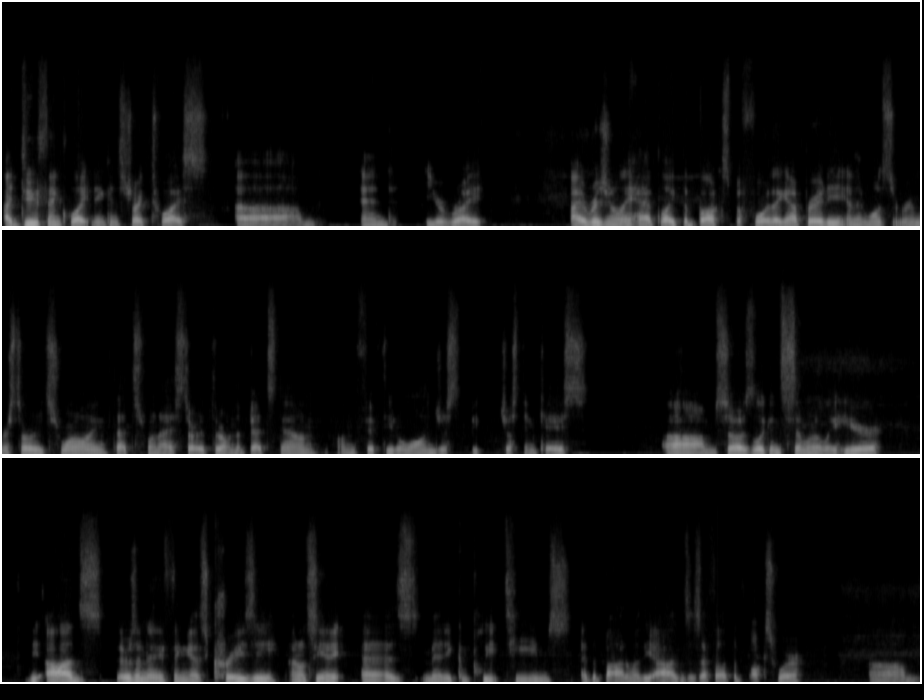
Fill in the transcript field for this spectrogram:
I do think lightning can strike twice. Um, and you're right. I originally had like the Bucks before they got Brady, and then once the rumors started swirling, that's when I started throwing the bets down on fifty to one, just be, just in case. Um, so I was looking similarly here. The odds there isn't anything as crazy. I don't see any, as many complete teams at the bottom of the odds as I thought the Bucks were. Um,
